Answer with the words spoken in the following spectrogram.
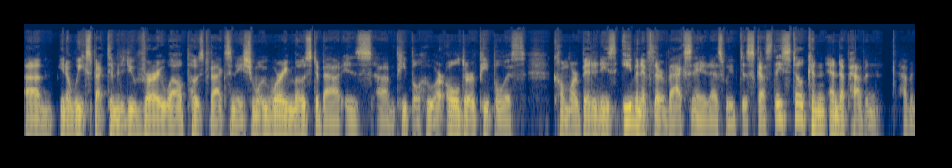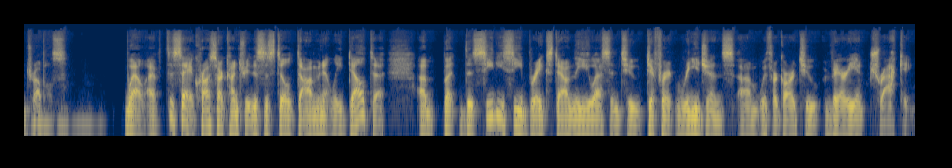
um, you know, we expect them to do very well post vaccination. What we worry most about is um, people who are older, people with comorbidities. Even if they're vaccinated, as we've discussed, they still can end up having having troubles. Well, I have to say, across our country, this is still dominantly Delta, um, but the CDC breaks down the U.S. into different regions um, with regard to variant tracking.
